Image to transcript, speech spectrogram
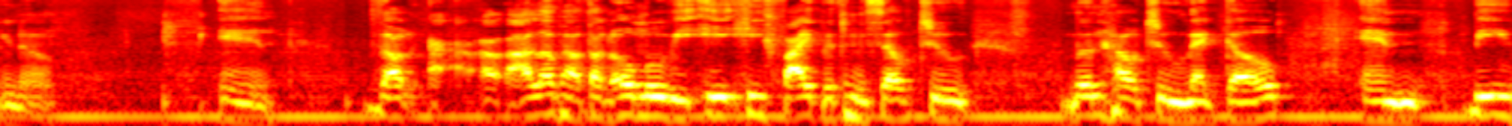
you know, and thought I, I, love how throughout the whole movie he he fights with himself to learn how to let go and be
